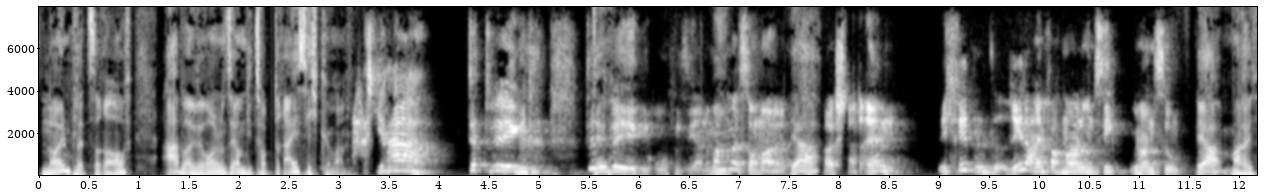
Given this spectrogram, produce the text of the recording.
Neun Plätze rauf. Aber wir wollen uns ja um die Top 30 kümmern. Ach ja, deswegen, deswegen rufen Sie an. Machen wir es doch mal. Ja. Äh, Statt Rennen. Ich rede, rede einfach mal und Sie hören zu. Ja, mache ich.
